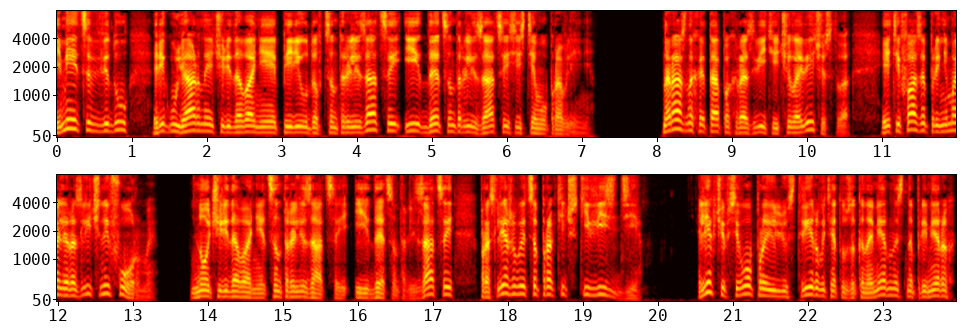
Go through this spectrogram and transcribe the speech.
Имеется в виду регулярное чередование периодов централизации и децентрализации систем управления. На разных этапах развития человечества эти фазы принимали различные формы, но чередование централизации и децентрализации прослеживается практически везде. Легче всего проиллюстрировать эту закономерность на примерах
